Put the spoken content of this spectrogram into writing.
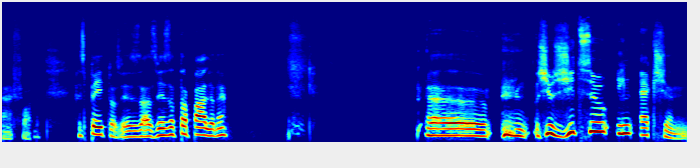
Ah, foda. Respeito, às vezes, às vezes atrapalha, né? Ah, Jiu-Jitsu in Action.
